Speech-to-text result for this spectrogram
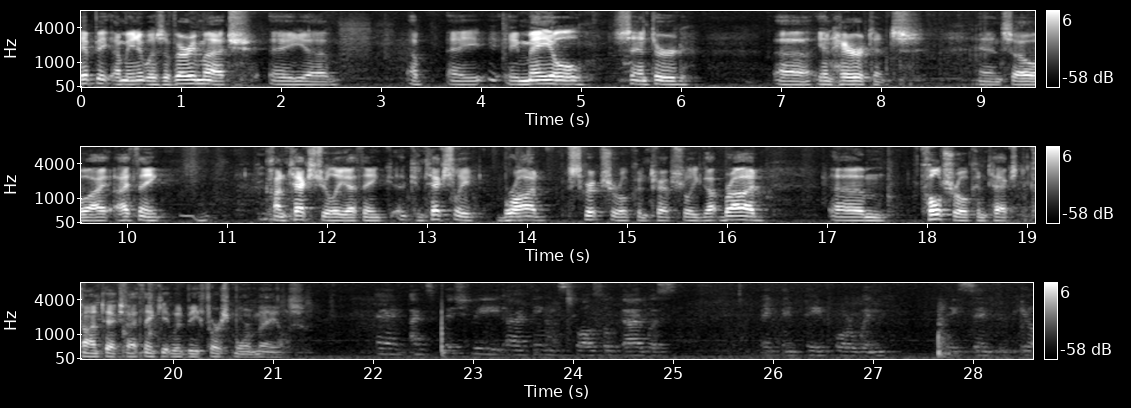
I mean it was very much a uh, a, a, a male centered uh, inheritance. And so I, I think contextually I think contextually broad scriptural contextually broad um, cultural context context I think it would be firstborn males. And especially, I think it's also God was making pay for when they sent to kill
